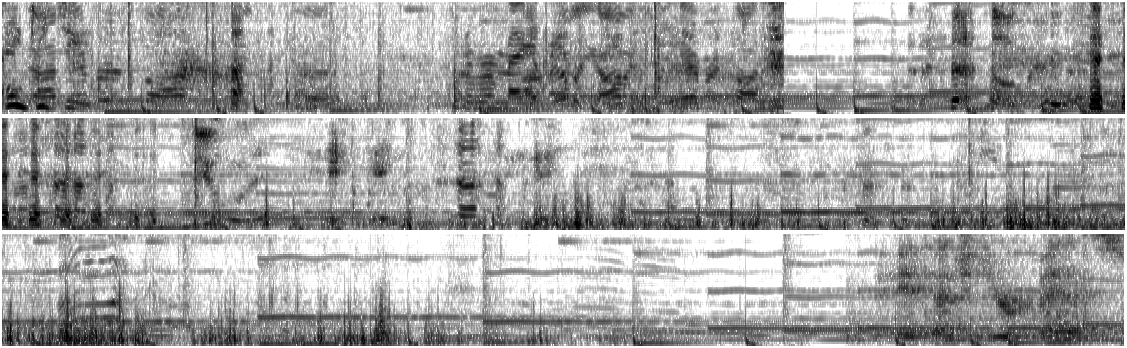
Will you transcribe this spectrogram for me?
Thank you, Jesus. Whatever Mega Man is. Pay attention to your fans.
